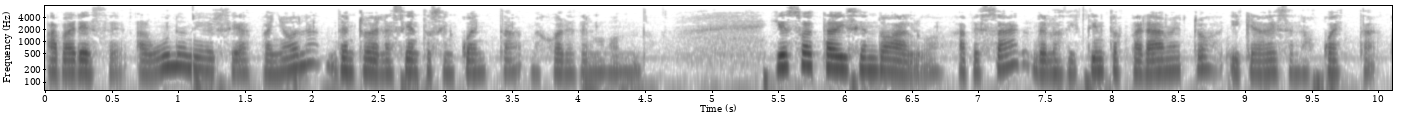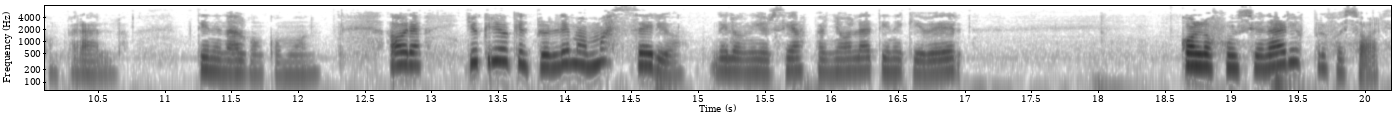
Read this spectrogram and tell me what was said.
aparece alguna universidad española dentro de las 150 mejores del mundo. Y eso está diciendo algo, a pesar de los distintos parámetros y que a veces nos cuesta compararlos. Tienen algo en común. Ahora, yo creo que el problema más serio de la Universidad Española tiene que ver con los funcionarios profesores,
